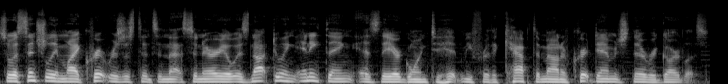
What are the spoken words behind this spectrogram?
So essentially, my crit resistance in that scenario is not doing anything as they are going to hit me for the capped amount of crit damage there regardless.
